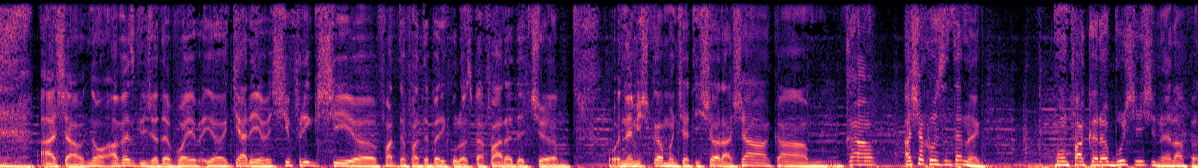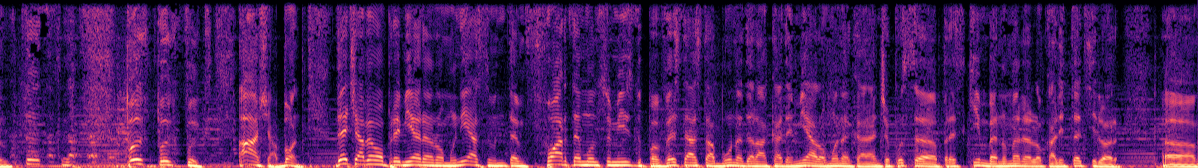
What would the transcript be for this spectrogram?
Așa, nu, aveți grijă de voi. E, Chiar e și frig și uh, foarte, foarte periculos pe afară, deci uh, ne mișcăm încetișor așa, ca, ca așa cum suntem noi. Cum fac răbușii și noi la fel. Pâc, pâc, pâc. Așa, bun. Deci avem o premieră în România, suntem foarte mulțumiți după vestea asta bună de la Academia Română care a început să preschimbe numele localităților uh,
